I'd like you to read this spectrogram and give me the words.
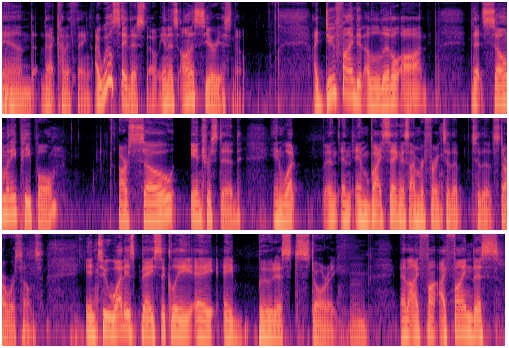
and that kind of thing. I will say this though, in a, on a serious note, I do find it a little odd that so many people are so interested in what and, and, and by saying this I'm referring to the to the Star Wars films into what is basically a a Buddhist story. And I find I find this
